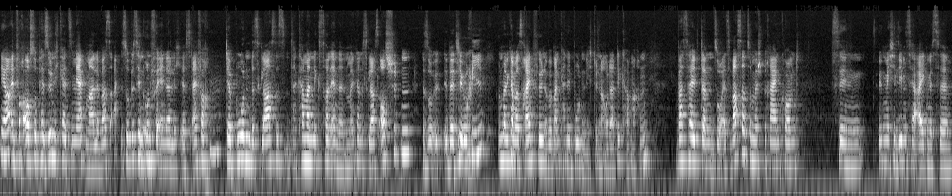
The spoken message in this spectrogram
Ja, einfach auch so Persönlichkeitsmerkmale, was so ein bisschen unveränderlich ist. Einfach Mhm. der Boden des Glases, da kann man nichts dran ändern. Man kann das Glas ausschütten, also in der Theorie, und man kann was reinfüllen, aber man kann den Boden nicht dünner oder dicker machen. Was halt dann so als Wasser zum Beispiel reinkommt, sind irgendwelche Lebensereignisse,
